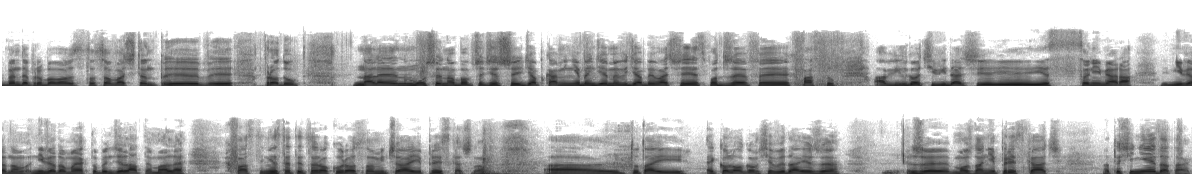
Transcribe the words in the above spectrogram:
będę próbował stosować ten y, y, produkt. No ale muszę, no bo przecież dziabkami nie będziemy wydziabywać spod drzew chwastów, a wilgoci widać jest co niemiara. Nie wiadomo, nie wiadomo jak to będzie latem, ale chwasty niestety co roku rosną i trzeba je pryskać. No. A tutaj ekologom się wydaje, że że można nie pryskać, no to się nie da tak.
